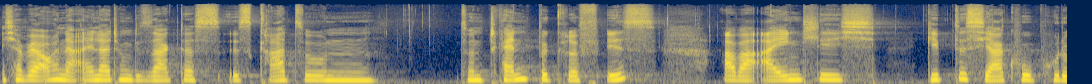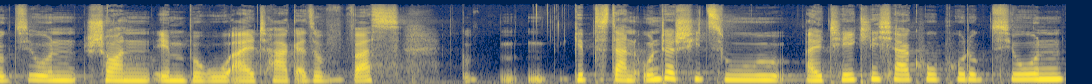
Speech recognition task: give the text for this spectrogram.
Ich habe ja auch in der Einleitung gesagt, dass es gerade so ein, so ein Trendbegriff ist, aber eigentlich gibt es ja Co-Produktion schon im Büroalltag. Also was gibt es da einen Unterschied zu alltäglicher Co-Produktion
